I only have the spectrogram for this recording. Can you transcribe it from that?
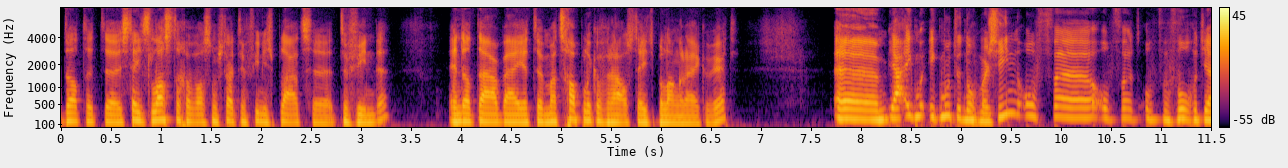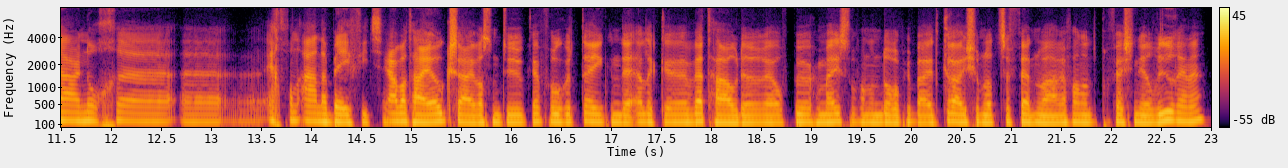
dat het uh, steeds lastiger was om start- en finishplaatsen uh, te vinden. En dat daarbij het uh, maatschappelijke verhaal steeds belangrijker werd. Ehm, ja, ik, ik, moet het nog maar zien of, of, of we volgend jaar nog echt van A naar B fietsen. Ja, wat hij ook zei was natuurlijk, hè, vroeger tekende elke wethouder of burgemeester van een dorpje bij het kruisje omdat ze fan waren van het professioneel wielrennen.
